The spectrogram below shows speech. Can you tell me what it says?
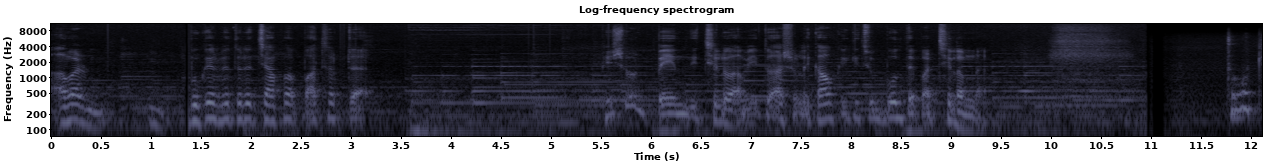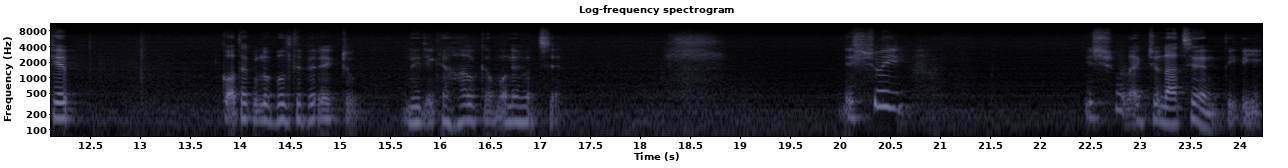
আমার বুকের ভেতরে চাপা পাথরটা ভীষণ পেন দিচ্ছিল। আমি তো আসলে কাউকে কিছু বলতে পারছিলাম না। তোমাকে কথাগুলো বলতে পেরে একটু নিজেকে হালকা মনে হচ্ছে। নিশ্চয়ই ঈশ্বর একজন আছেন। তিনি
